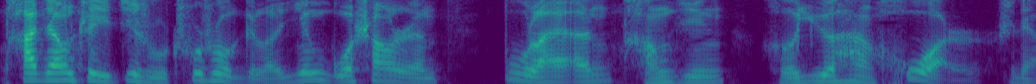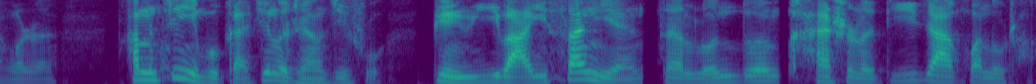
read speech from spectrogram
他将这一技术出售给了英国商人布莱恩·唐金。和约翰霍尔这两个人，他们进一步改进了这项技术，并于1813年在伦敦开设了第一家罐头厂。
